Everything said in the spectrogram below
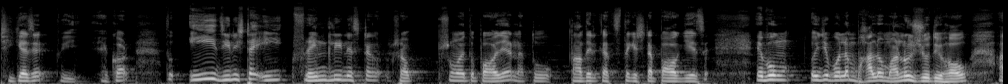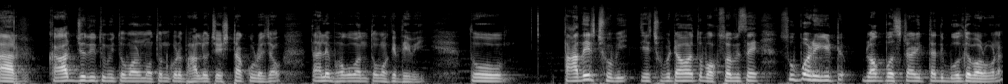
ঠিক আছে, তুই এ কর। তো এই জিনিসটা, এই ফ্রেন্ডলিনেসটা সব সময় তো পাওয়া যায় না, তো তাদের কাছ থেকে সেটা পাওয়া গিয়েছে। এবং ওই যে বললাম, ভালো মানুষ যদি হও, আর কাজ যদি তুমি তোমার মতন করে ভালো চেষ্টা করে যাও, তাহলে ভগবান তোমাকে দেবেই। তো তাদের ছবি, যে ছবিটা হয়তো বক্স অফিসে সুপার হিট ব্লকবাস্টার ইত্যাদি বলতে পারব না,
